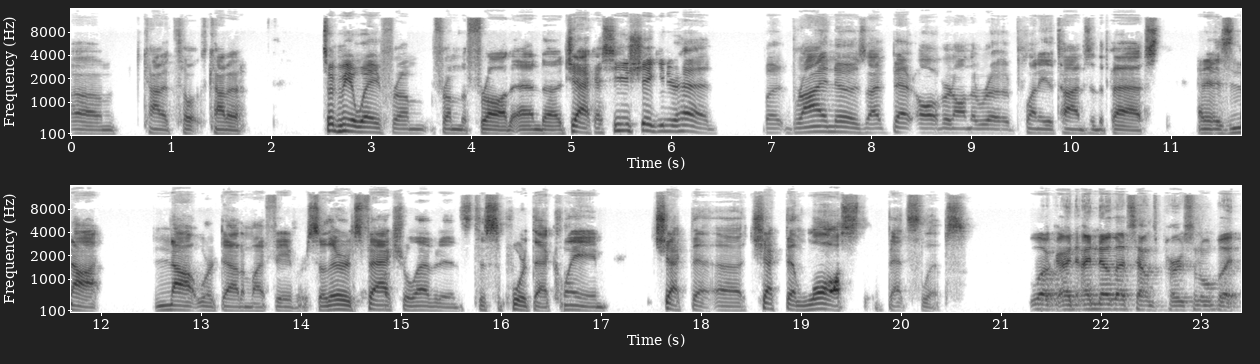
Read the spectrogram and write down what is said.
um, kind of kind of took me away from from the fraud. And uh, Jack, I see you shaking your head, but Brian knows I've bet Auburn on the road plenty of times in the past, and it has not not worked out in my favor. So there is factual evidence to support that claim. Check that uh, check the lost bet slips. Look, I, I know that sounds personal, but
